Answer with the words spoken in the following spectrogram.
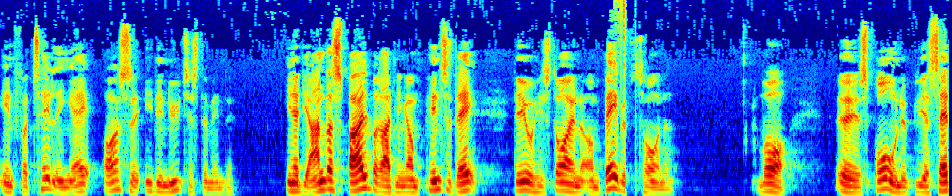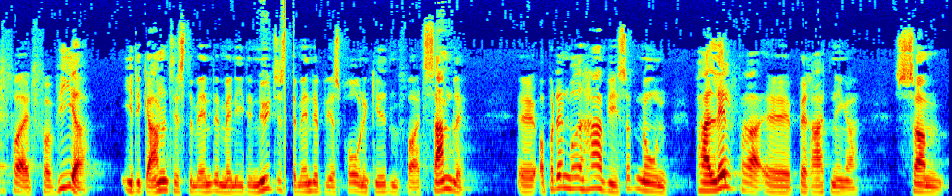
en fortælling af, også i det Nye Testamente. En af de andre spejlberetninger om Pinsedag, det er jo historien om Babelstårnet, hvor øh, sprogene bliver sat for at forvirre i det gamle testamente, men i det nye testamente bliver sprogene givet dem for at samle. Øh, og på den måde har vi sådan nogle parallelberetninger, som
